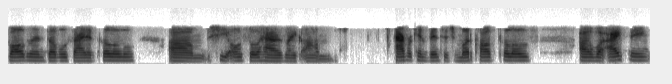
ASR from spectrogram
Baldwin double sided pillow. Um she also has like um African vintage mud cloth pillows uh, what I think,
